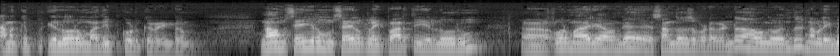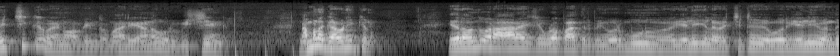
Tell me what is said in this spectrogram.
நமக்கு எல்லோரும் மதிப்பு கொடுக்க வேண்டும். நாம் செய்கிற செயல்களை பார்த்து எல்லோரும் ஒரு மாதிரி அவங்க சந்தோஷப்பட வேண்டும். அவங்க வந்து நம்மளை மெச்சிக்க வேணும் அப்படின்ற மாதிரியான ஒரு விஷயங்கள். நம்மளை கவனிக்கணும். இதில் வந்து ஒரு ஆராய்ச்சி கூட பார்த்துருப்பீங்க. ஒரு மூணு எலிகளை வச்சுட்டு ஒரு எலி வந்து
